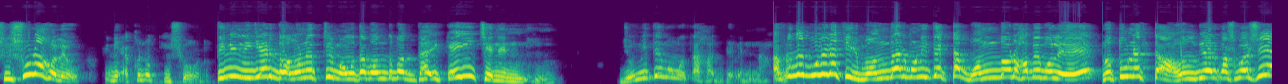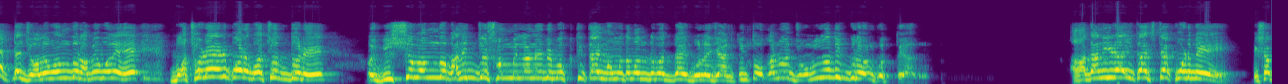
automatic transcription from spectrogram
শিশু না হলেও তিনি এখনও কিশোর। তিনি নিজের দলনেত্রী মমতা বন্দ্যোপাধ্যায়কেই চেনেননি। জমিতে মমতা হাত দেবেন না। আপনাদের বলে রাখি মন্দারমণিতে একটা বন্দর হবে বলে, নতুন একটা হলদিয়ার পাশাপাশি একটা জলবন্দর হবে বলে বছরের পর বছর ধরে ওই বিশ্ববঙ্গ বাণিজ্য সম্মেলনের বক্তৃতায় মমতা বন্দ্যোপাধ্যায় বলে যান, কিন্তু ওখানেও জমি অধিগ্রহণ করতে হবে। আদানিরা এই কাজটা করবে, এসব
